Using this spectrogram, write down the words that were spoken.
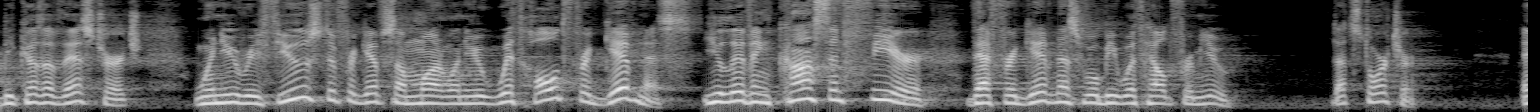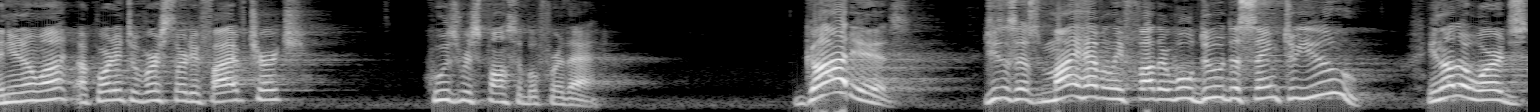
Because of this, church, when you refuse to forgive someone, when you withhold forgiveness, you live in constant fear that forgiveness will be withheld from you. That's torture. And you know what? According to verse 35, church, who's responsible for that? God is. Jesus says, My heavenly Father will do the same to you. In other words,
